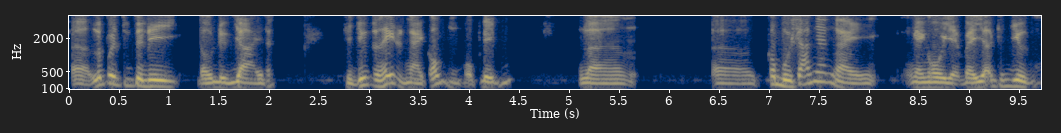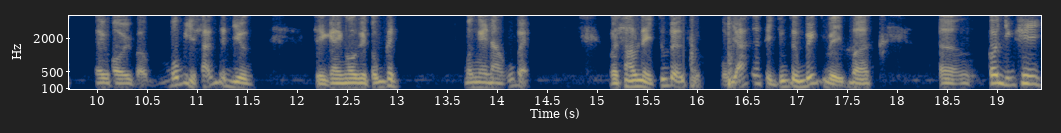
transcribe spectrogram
à, lúc đó chúng tôi đi đoạn đường dài đó thì chúng tôi thấy rằng ngài có một điểm là uh, có buổi sáng á, ngài ngài ngồi về về ở trên giường ngài ngồi vào bốn giờ sáng trên giường thì ngài ngồi về tụng kinh mà ngày nào cũng vậy và sau này chúng tôi ở giác thì chúng tôi biết vị mà uh, có những khi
